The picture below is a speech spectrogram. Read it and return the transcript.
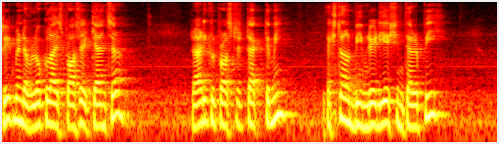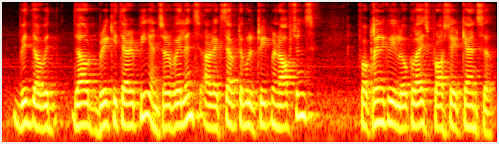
Treatment of localized prostate cancer, radical prostatectomy, external beam radiation therapy with or without brachytherapy and surveillance are acceptable treatment options for clinically localized prostate cancer.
